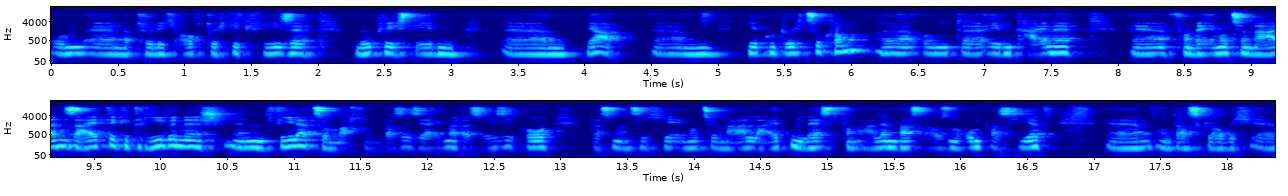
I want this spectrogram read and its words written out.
um natürlich auch durch die Krise möglichst eben ja, hier gut durchzukommen und eben keine äh, von der emotionalen Seite getriebene Fehler zu machen. Das ist ja immer das Risiko, dass man sich hier emotional leiten lässt von allem, was außenrum passiert. Ähm, und das, glaube ich, äh,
